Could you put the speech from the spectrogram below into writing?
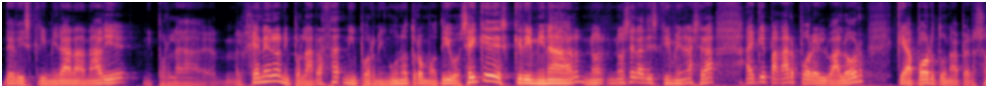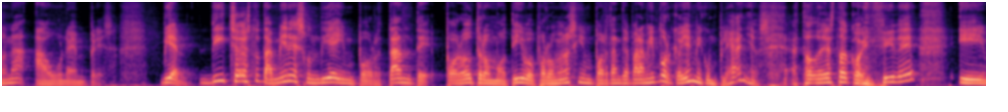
de discriminar a nadie, ni por el género, ni por la raza, ni por ningún otro motivo. Si hay que discriminar, no, no será discriminar, será hay que pagar por el valor que aporta una persona a una empresa. Bien, dicho esto, también es un día importante por otro motivo, por lo menos importante para mí, porque hoy es mi cumpleaños. Todo esto coincide y...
